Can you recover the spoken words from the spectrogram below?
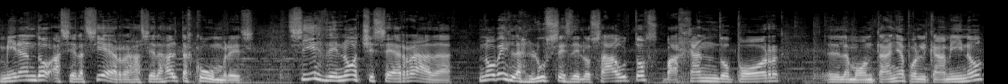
mirando hacia las sierras, hacia las altas cumbres. Si es de noche cerrada, no ves las luces de los autos bajando por eh, la montaña, por el camino.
